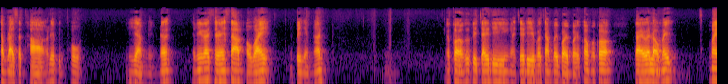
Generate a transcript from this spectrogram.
ทำลายศรัทธาเขาเรียกเป็นโทษนี่อย่างหนึ่งนะ อันนี้ก็เธอให้ทราบเอาไว้เป็นอย่างนั้นแล้วก่อนก็คือใจดีไงใจดีพอทำไปบ่อย ๆ เข้ามันก็กลายว่าเราไม่ไม่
